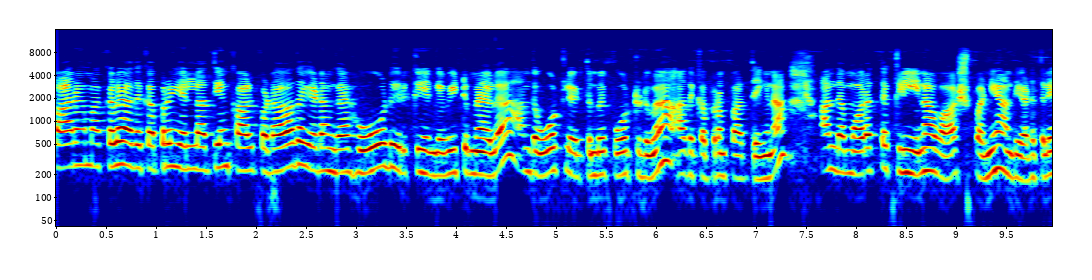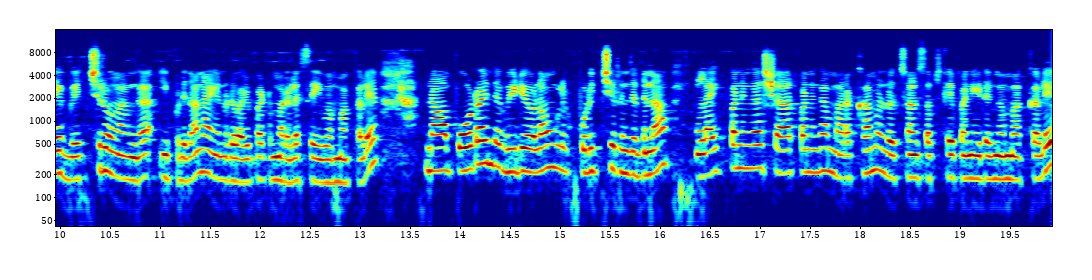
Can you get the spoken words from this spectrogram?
பாருங்கள் மக்களே அதுக்கப்புறம் எல்லாத்தையும் கால்படாத இடங்க. ஓடு இருக்குது எங்கள் வீட்டு மேலே. அந்த ஓட்டில் எடுத்துன்னு போய் போட்டுடுவேன். அதுக்கப்புறம் பார்த்தீங்கன்னா அந்த முறத்தை க்ளீனாக வாஷ் பண்ணி அந்த இடத்துலையே வச்சுருவாங்க. இப்படி தான் நான் என்னுடைய வழிபாட்டு முறையில் செய்வேன் மக்களே. நான் போடுற இந்த வீடியோலாம் உங்களுக்கு பிடிச்சிருந்ததுன்னா லைக் பண்ணுங்கள் ஷேர் பண்ணுங்கள் மறக்காமல் என்னோட சேனல் சப்ஸ்கிரைப் பண்ணிவிடுங்க மக்களே.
